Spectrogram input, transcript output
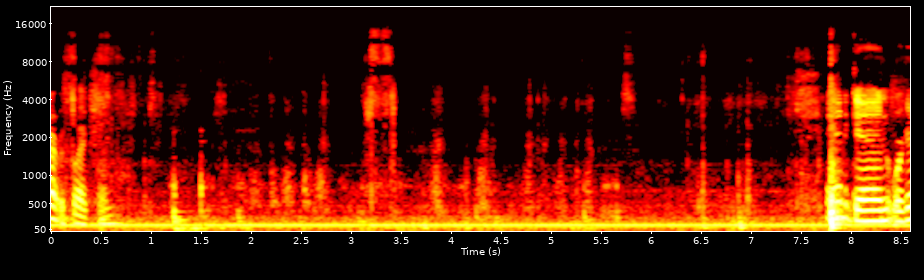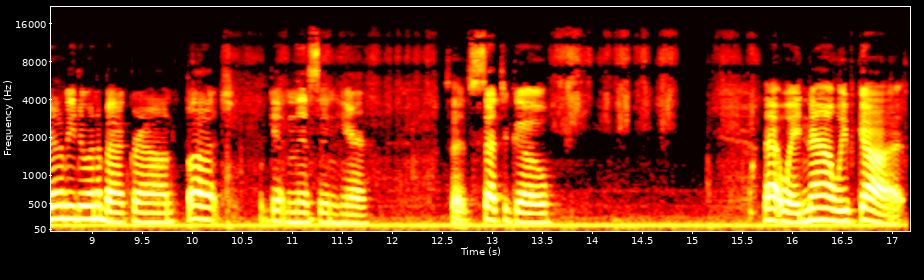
Art reflection. And again, we're going to be doing a background, but we're getting this in here. So it's set to go. That way now we've got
